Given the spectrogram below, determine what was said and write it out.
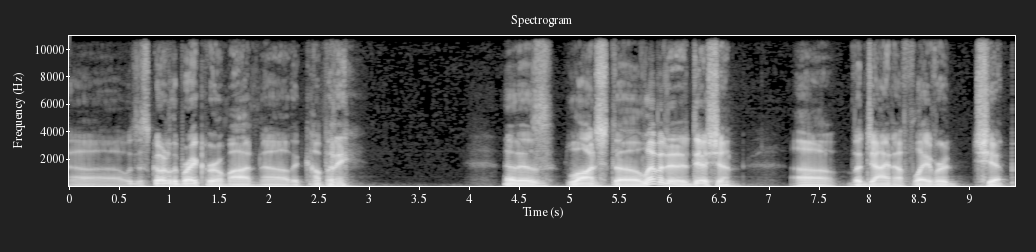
Uh, we'll just go to the break room on uh, the company that has launched a limited edition uh, vagina flavored chip.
